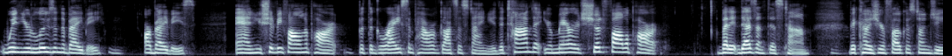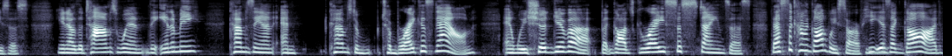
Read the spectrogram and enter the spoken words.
when you're losing the baby mm. or babies, and you should be falling apart, but the grace and power of God sustain you. The time that your marriage should fall apart, but it doesn't this time because you're focused on Jesus. You know, the times when the enemy comes in and comes to to break us down and we should give up, but God's grace sustains us. That's the kind of God we serve. He is a God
